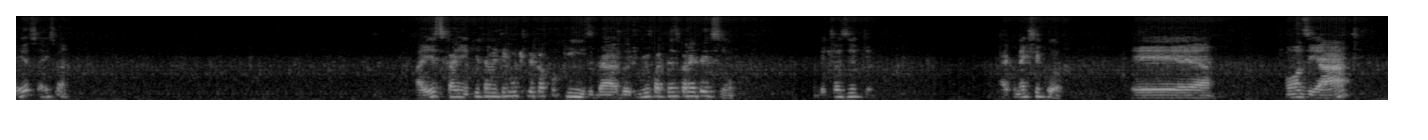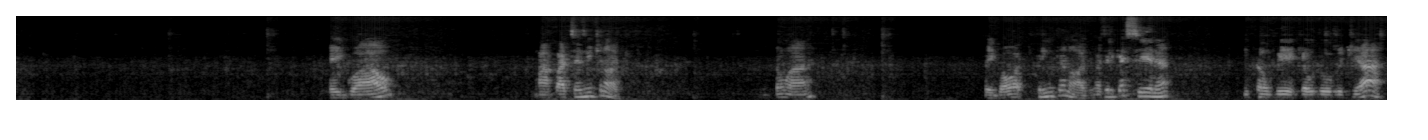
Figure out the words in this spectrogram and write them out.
É isso? É isso mesmo. Aí esse carinha aqui também tem que multiplicar por 15, dá 2.445. Deixa eu fazer aqui. Aí como é que ficou? É... 11A é igual a 429. Então A é igual a 39. Mas ele quer C, né? Então B, que é o dobro de A,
